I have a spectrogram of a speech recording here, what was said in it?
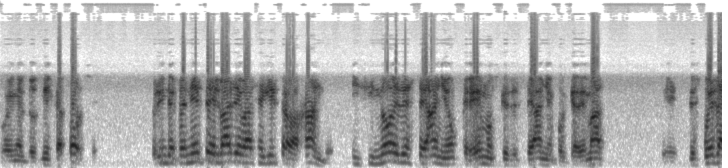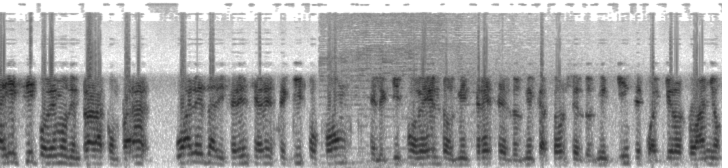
o en el 2014. Pero Independiente del Valle va a seguir trabajando. Y si no es de este año, creemos que es de este año, porque además, eh, después de ahí sí podemos entrar a comparar cuál es la diferencia de este equipo con el equipo del 2013, el 2014, el 2015, cualquier otro año.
